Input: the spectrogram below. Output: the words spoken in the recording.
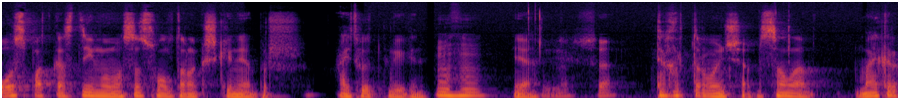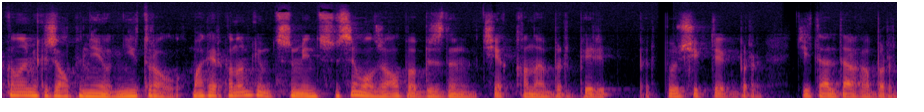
осы подкастты ең болмаса сол туралы кішкене бір айтып өткім келген. Мхм Иә. Тақырыптар бойынша мысалы макроэкономика жалпы не не туралы макроэкономика мен түсінсем ол жалпы біздің тек қана бір, пер- бір бөлшектегі бір детальдағы бір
